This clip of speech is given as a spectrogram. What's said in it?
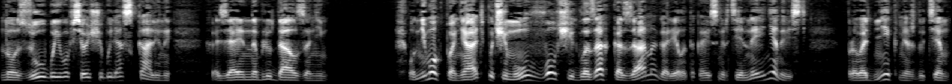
Но зубы его все еще были оскалены. Хозяин наблюдал за ним. Он не мог понять, почему в волчьих глазах Казана горела такая смертельная ненависть. Проводник, между тем,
